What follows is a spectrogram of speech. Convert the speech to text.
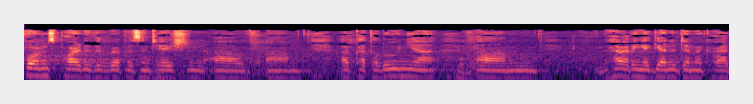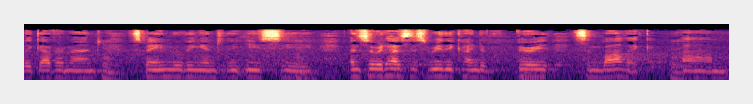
forms part of the representation of, um, of Catalonia, um, having again a democratic government, Spain moving into the EC, and so it has this really kind of very symbolic. Um,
